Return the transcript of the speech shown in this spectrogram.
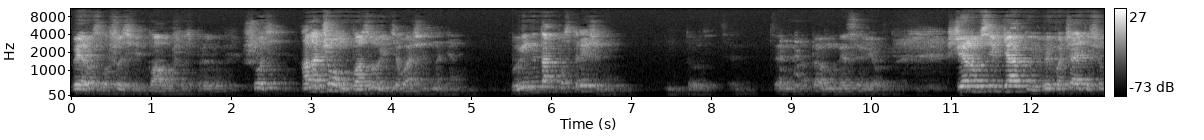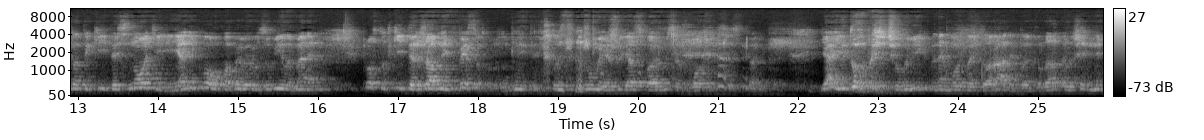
виросло, щось відпало, щось природило. Щось. А на чому базуються ваші знання? Бо він не так пострижений. Друзі, це, це напевно не серйозно. Щиро всім дякую. Вибачайте, що на такій десь ноті. І я нікого, аби ви розуміли, в мене просто такий державний вписок, розумієте? Хтось думає, що я сварюся з щось. Я і добрий чоловік, мене можна і до ради перекладати, лише не.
